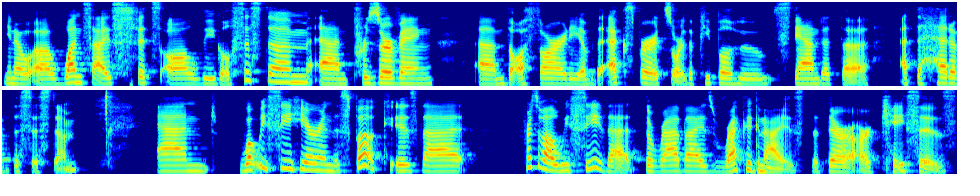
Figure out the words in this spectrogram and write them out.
you know, a one size fits all legal system and preserving um, the authority of the experts or the people who stand at the at the head of the system. And what we see here in this book is that, first of all, we see that the rabbis recognize that there are cases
